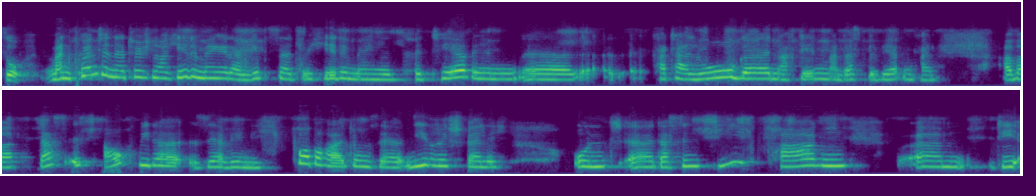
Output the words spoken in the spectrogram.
So, man könnte natürlich noch jede Menge, da gibt es natürlich jede Menge Kriterien, äh, Kataloge, nach denen man das bewerten kann. Aber das ist auch wieder sehr wenig Vorbereitung, sehr niedrigschwellig. Und äh, das sind die Fragen, ähm, die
